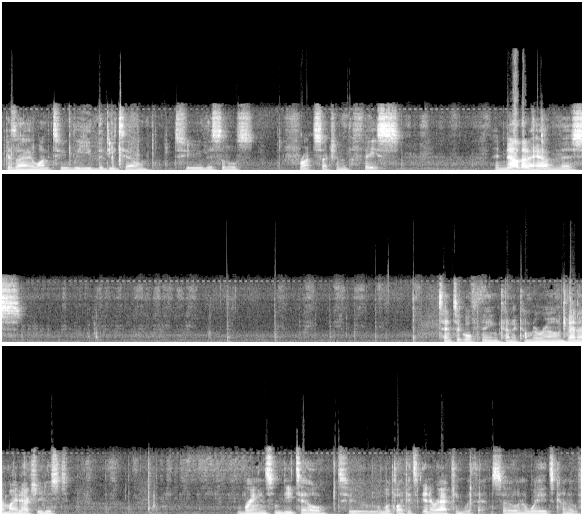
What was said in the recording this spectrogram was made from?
because I want to lead the detail to this little front section of the face. And now that I have this tentacle thing kind of coming around, then I might actually just bring in some detail to look like it's interacting with it. So in a way it's kind of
